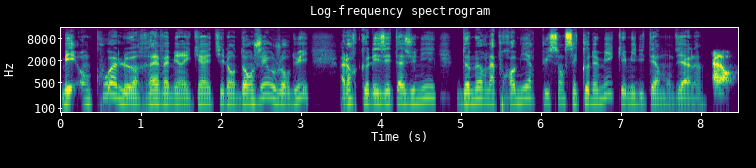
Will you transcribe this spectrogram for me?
Mais en quoi le rêve américain est-il en danger aujourd'hui alors que les États-Unis demeurent la première puissance économique et militaire mondiale? Alors,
